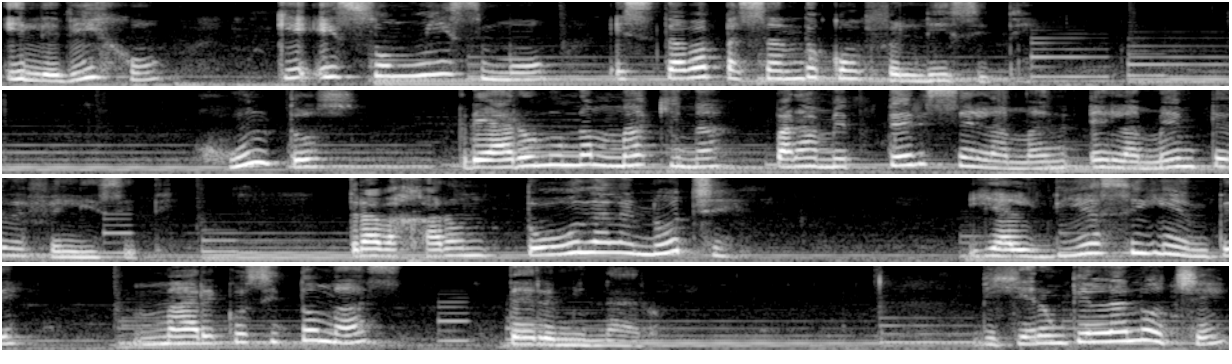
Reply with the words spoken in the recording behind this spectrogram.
y le dijo que eso mismo estaba pasando con Felicity juntos crearon una máquina para meterse en la, en la mente de Felicity. Trabajaron toda la noche y al día siguiente Marcos y Tomás terminaron. Dijeron que en la noche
